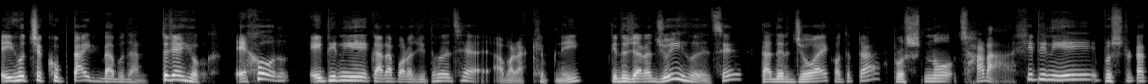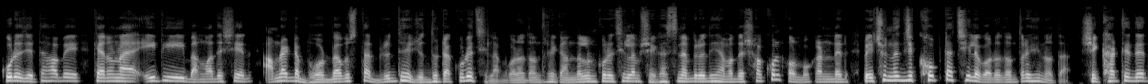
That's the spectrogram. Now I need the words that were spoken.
এই হচ্ছে খুব টাইট ব্যবধান। তো যাই হোক, এখন এটি নিয়ে কারা পরাজিত হয়েছে আমার আক্ষেপ নেই। কিন্তু যারা জয়ী হয়েছে তাদের জয় কতটা প্রশ্ন ছাড়া সেটি নিয়ে প্রশ্নটা করে যেতে হবে। কেননা এইটি বাংলাদেশের, আমরা একটা ভোট ব্যবস্থার বিরুদ্ধে যুদ্ধটা করেছিলাম, গণতান্ত্রিক আন্দোলন করেছিলাম, শেখ হাসিনা বিরোধী আমাদের সকল কর্মকাণ্ডের পেছনের যে ক্ষোভটা ছিল গণতন্ত্রহীনতা, শিক্ষার্থীদের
